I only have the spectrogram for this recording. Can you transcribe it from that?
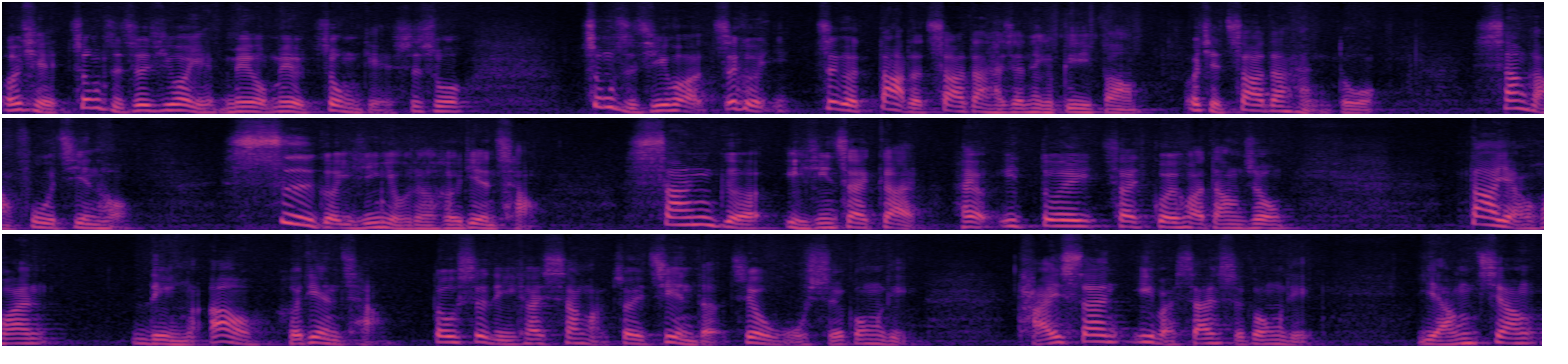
而且终止这个计划也没有没有重点，是说终止计划这个这个大的炸弹还在那个地方，而且炸弹很多，香港附近哦，四个已经有的核电厂，三个已经在盖，还有一堆在规划当中，大亚湾、岭澳核电厂都是离开香港最近的，只有五十公里。台山一百三十公里，阳江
